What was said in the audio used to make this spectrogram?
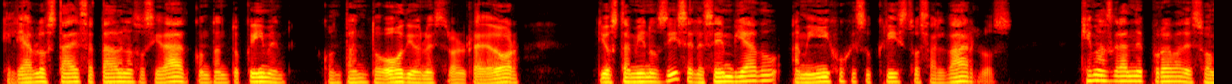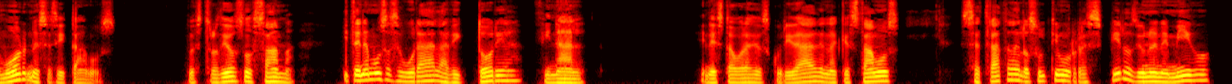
que el diablo está desatado en la sociedad con tanto crimen, con tanto odio a nuestro alrededor, Dios también nos dice, les he enviado a mi Hijo Jesucristo a salvarlos. ¿Qué más grande prueba de su amor necesitamos? Nuestro Dios nos ama y tenemos asegurada la victoria final. En esta hora de oscuridad en la que estamos, se trata de los últimos respiros de un enemigo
